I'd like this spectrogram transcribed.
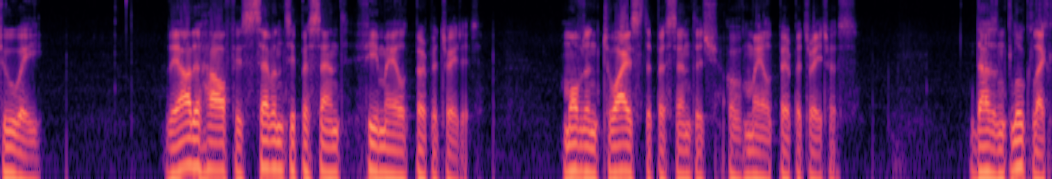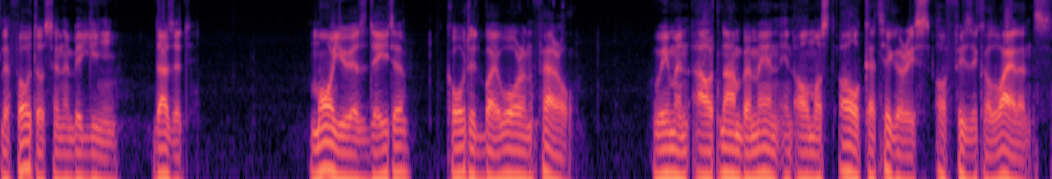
two-way. The other half is 70% female perpetrated, more than twice the percentage of male perpetrators. Doesn't look like the photos in the beginning, does it? More US data, quoted by Warren Farrell. Women outnumber men in almost all categories of physical violence.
